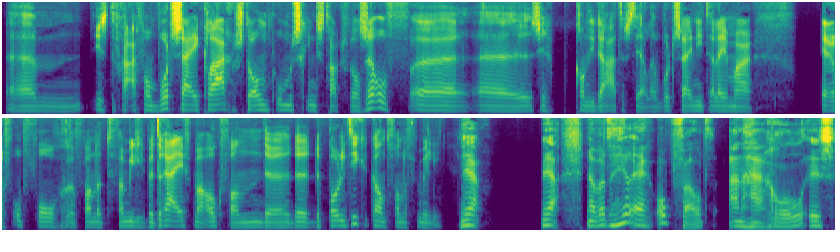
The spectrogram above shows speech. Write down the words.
ehm, is de vraag van, wordt zij klaargestoomd om misschien straks wel zelf eh, eh, zich kandidaat te stellen? Wordt zij niet alleen maar erfopvolger van het familiebedrijf, maar ook van de, de, de politieke kant van de familie? ja. ja, nou wat heel erg opvalt aan haar rol is...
